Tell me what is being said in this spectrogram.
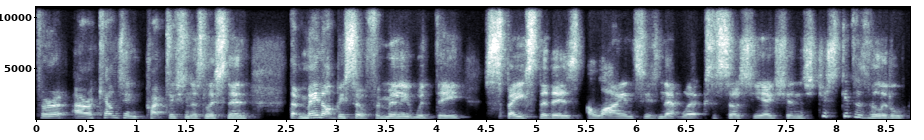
For our accounting practitioners listening that may not be so familiar with the space that is alliances networks associations just give us a little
